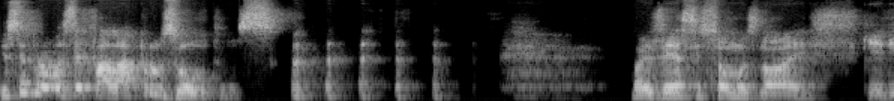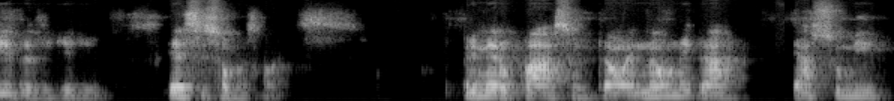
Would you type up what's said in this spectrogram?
Isso é para você falar para os outros. Mas esses somos nós, queridas e queridos. Esses somos nós. O primeiro passo, então, é não negar, é assumir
